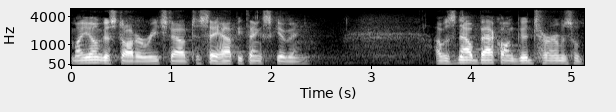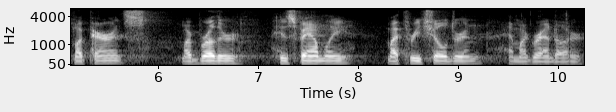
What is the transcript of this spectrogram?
my youngest daughter reached out to say Happy Thanksgiving. I was now back on good terms with my parents, my brother, his family, my three children, and my granddaughter.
